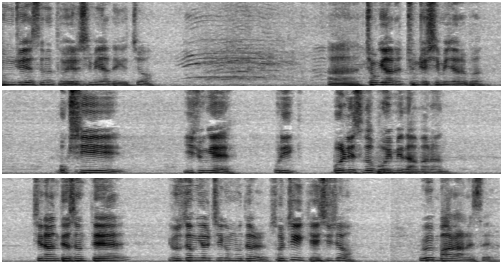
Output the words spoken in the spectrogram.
충주에서는 더 열심히 해야 되겠죠. 아, 존경하는 충주 시민 여러분, 혹시 이 중에 우리 멀리서도 보입니다만은 지난 대선 때 윤석열 찍은 분들 솔직히 계시죠? 왜 말 안 했어요?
